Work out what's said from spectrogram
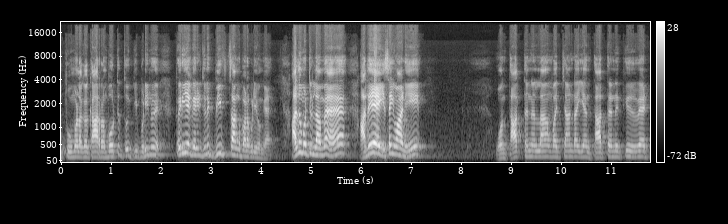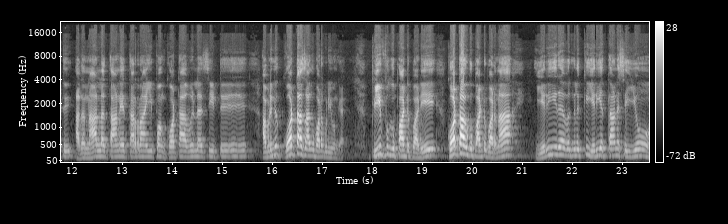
உப்பு மிளகா காரம் போட்டு தூக்கி இப்படின்னு பெரிய கறின்னு சொல்லி பீஃப் சாங் பாடக்கூடியவங்க. அது மட்டும் இல்லாமல் அதே இசைவாணி. உன் தாத்தனெல்லாம் வச்சாண்டா என் தாத்தனுக்கு வேட்டு. அதனால தானே தர்றான். இப்போ கோட்டாவில் சீட்டு. அப்படின்னு கோட்டா சாங் பாடக்கூடியவங்க. பீஃபுக்கு பாட்டு பாடி கோட்டாவுக்கு பாட்டு பாடினா எரியறவங்களுக்கு எரியத்தானே செய்யும்.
